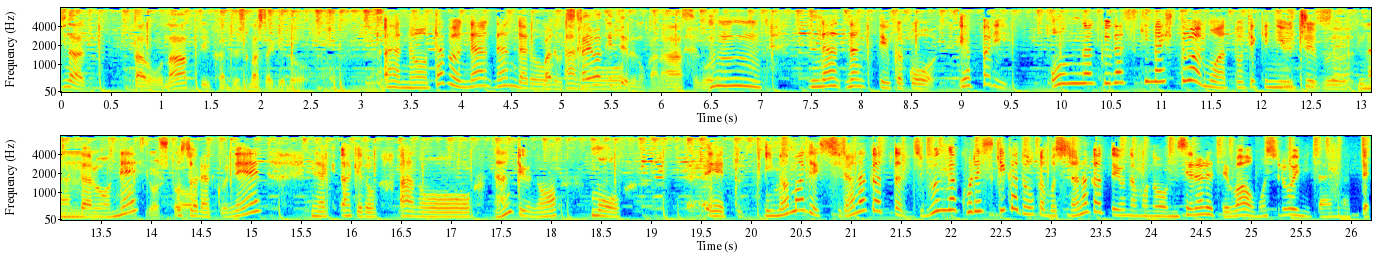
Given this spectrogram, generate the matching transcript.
きなんだろうなっていう感じがしましたけど。あの多分ななんだろう。まあでも使い分けてるるのかなすごい、うん。ななんていうかこうやっぱり音楽が好きな人はもう圧倒的に YouTube なんだろうね、気がしたおそらくね。だだけどあのーなんていうの？もうえーと今まで知らなかった自分がこれ好きかどうかも知らなかったようなものを見せられては面白いみたいになって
